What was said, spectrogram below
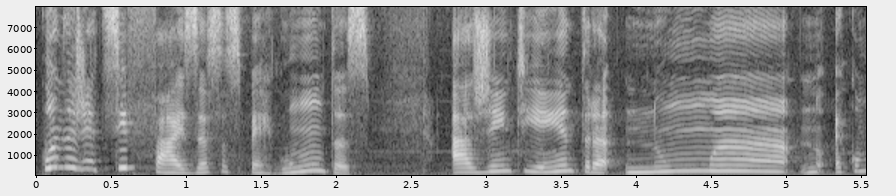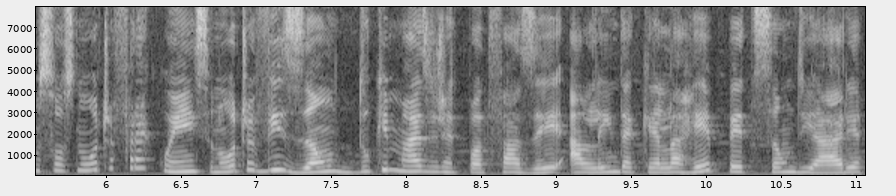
Quando a gente se faz essas perguntas, a gente entra numa. é como se fosse numa outra frequência, numa outra visão do que mais a gente pode fazer, além daquela repetição diária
